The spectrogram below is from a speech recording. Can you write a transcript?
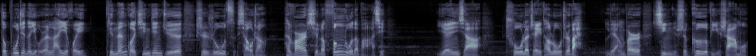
都不见得有人来一回，也难怪秦天觉是如此嚣张，还玩起了封路的把戏。眼下除了这条路之外，两边尽是戈壁沙漠，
